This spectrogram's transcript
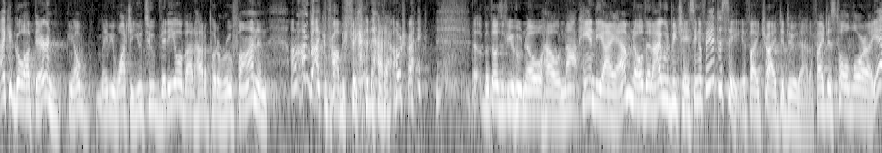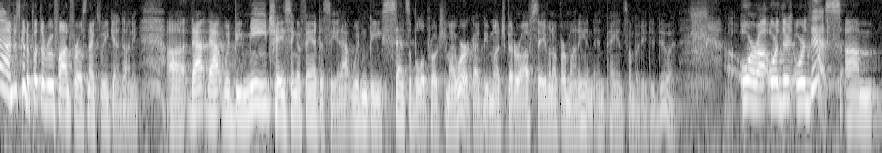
I could go up there and, you know, maybe watch a YouTube video about how to put a roof on, and I'm, i could probably figure that out, right? But those of you who know how not handy I am know that I would be chasing a fantasy if I tried to do that. If I just told Laura, yeah, I'm just going to put the roof on for us next weekend, honey. Uh, that, that would be me chasing a fantasy, and that wouldn't be sensible approach to my work. I'd be much better off saving up our money and, and paying somebody to do it. Uh, or, uh, or, there, or this. Um,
